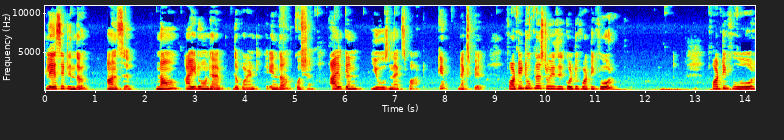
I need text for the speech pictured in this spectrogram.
place it in the answer. Now I don't have the point in the question. I can use next part. Okay? Next pair. 42 plus 2 is equal to 44 44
